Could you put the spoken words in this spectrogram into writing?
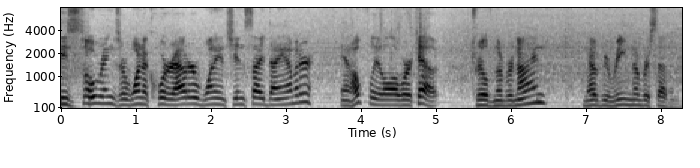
these O-rings are one a quarter outer, one inch inside diameter, and hopefully it'll all work out. Drilled number nine, and that would be ream number seven.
